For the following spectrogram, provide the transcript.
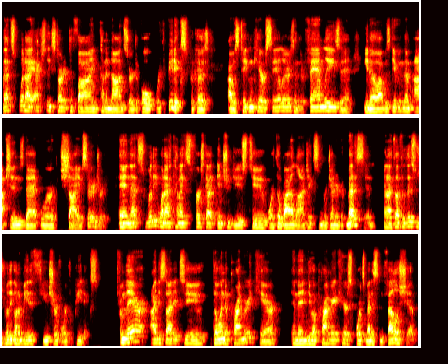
That's when I actually started to find kind of non surgical orthopedics because I was taking care of sailors and their families. And, you know, I was giving them options that were shy of surgery. And that's really when I kind of first got introduced to orthobiologics and regenerative medicine. And I thought that this was really going to be the future of orthopedics. From there, I decided to go into primary care and then do a primary care sports medicine fellowship,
